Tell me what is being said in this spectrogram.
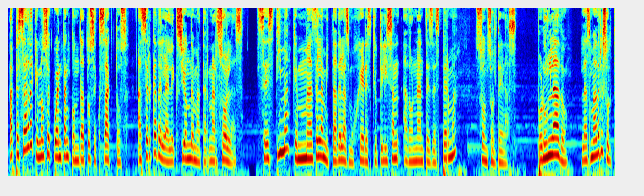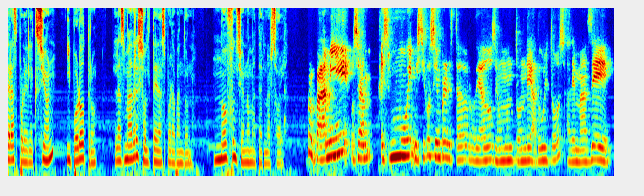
A pesar de que no se cuentan con datos exactos acerca de la elección de maternar solas, se estima que más de la mitad de las mujeres que utilizan adonantes de esperma son solteras. Por un lado, las madres solteras por elección y por otro, las madres solteras por abandono no funcionó maternar sola? para mí, o sea, es muy, mis hijos siempre han estado rodeados de un montón de adultos, además de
